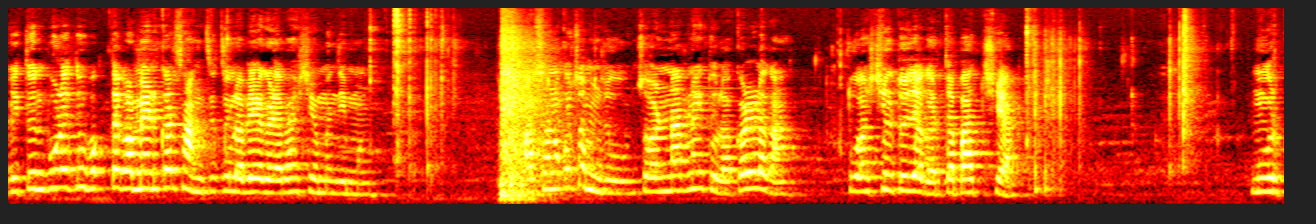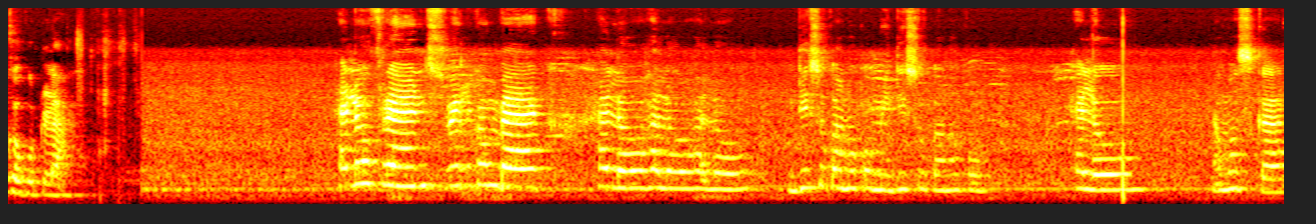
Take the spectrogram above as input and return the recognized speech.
इथून पुढे तू फक्त कमेंट कर सांगते तुला वेगळ्या भाषेमध्ये मग. असं नको समजू. सोडणार नाही तुला. कळलं का? तू असशील तुझ्या घरचा बादशाह. मूर्ख कुठला? Hello friends welcome back hello hello hello दिसू का नको मी? दिसू का नको? हॅलो नमस्कार.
